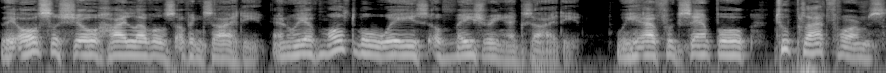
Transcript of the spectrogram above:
They also show high levels of anxiety, and we have multiple ways of measuring anxiety. We have, for example, two platforms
